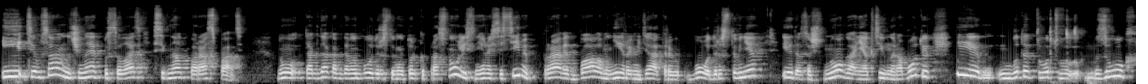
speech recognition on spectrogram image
И тем самым начинает посылать сигнал «пора спать». Ну, тогда, когда мы бодрствуем и только проснулись, в нейросистеме правят балом нейромедиаторы бодрствования. Их достаточно много, они активно работают. И вот этот вот звук,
